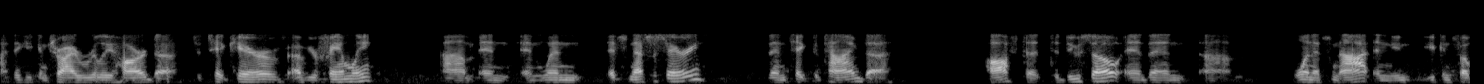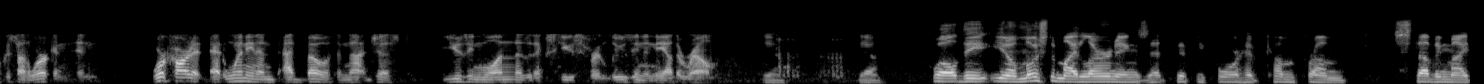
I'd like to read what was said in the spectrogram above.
I think you can try really hard to, to take care of, of your family, um, and and when it's necessary, then take the time to off to, to do so. And then um, when it's not, and you, you can focus on work and, and work hard at, at winning and at both and not just using one as an excuse for losing in the other realm. Yeah. Yeah. Well, the, you know, most of my learnings at 54 have come from stubbing my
